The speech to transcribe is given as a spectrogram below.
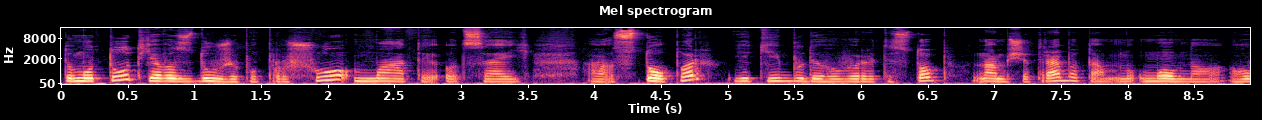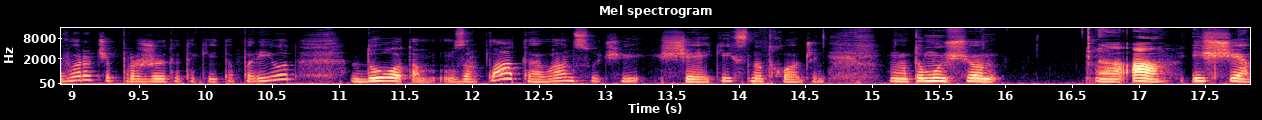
Тому тут я вас дуже попрошу мати оцей стопор, який буде говорити: стоп, нам ще треба там, ну, умовно говорячи, прожити такий-то період до там зарплати, авансу чи ще якихось надходжень. Тому що. А, і ще,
